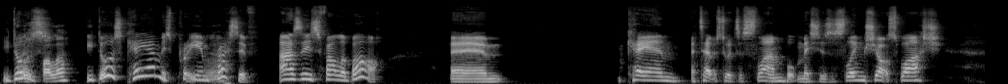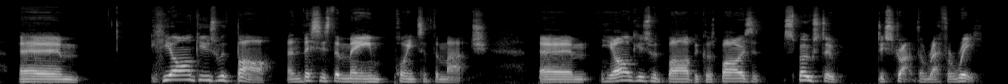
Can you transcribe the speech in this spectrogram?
he does, Fallah. he does. KM is pretty impressive, as is Fallah Bahh. Um, KM attempts to hit a slam but misses a slingshot splash. Um, he argues with Bahh, and this is the main point of the match. Um, he argues with Bahh because Bahh is supposed to distract the referee,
